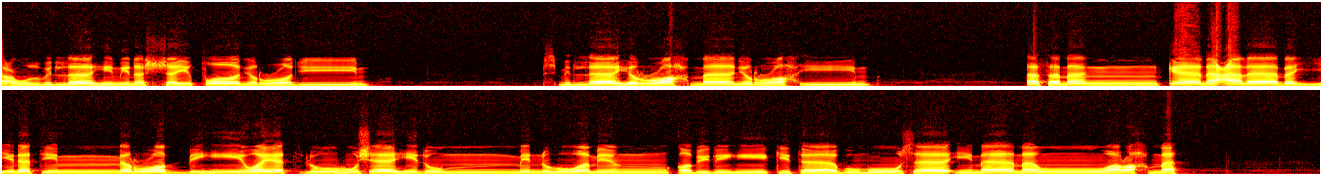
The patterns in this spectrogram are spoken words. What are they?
أعوذ بالله من الشيطان الرجيم. بسم الله الرحمن الرحيم. أفمن كان على بينة من ربه ويتلوه شاهد منه ومن قبله كتاب موسى إماما ورحمة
